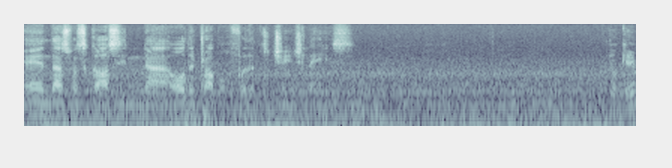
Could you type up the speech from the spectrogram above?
And that's what's causing uh, all the trouble for them to change lanes. Okay.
